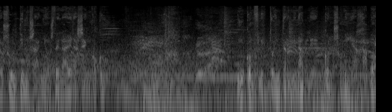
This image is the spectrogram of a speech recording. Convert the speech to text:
los últimos años de la era Sengoku. Un conflicto interminable consumía Japón.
